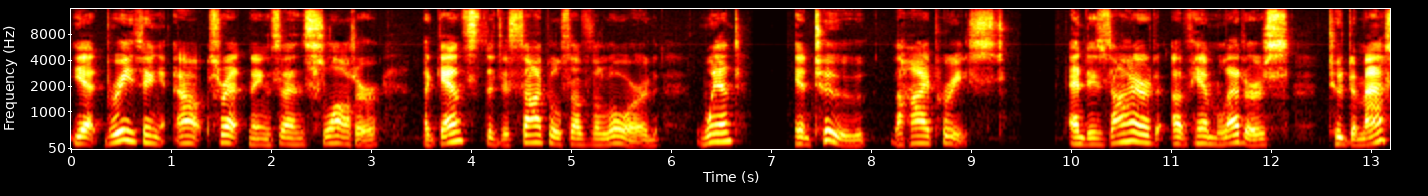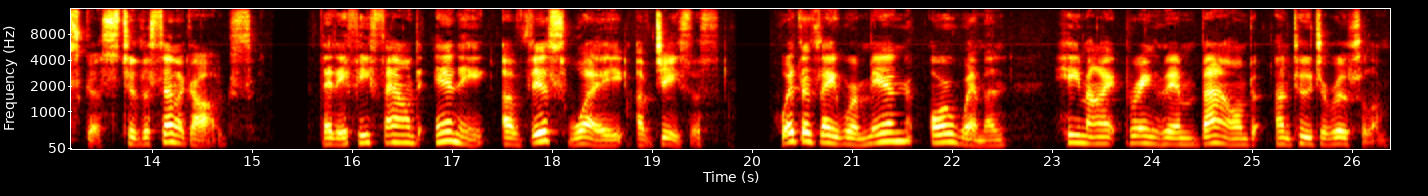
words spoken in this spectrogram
yet breathing out threatenings and slaughter against the disciples of the Lord, went into the high priest and desired of him letters to Damascus to the synagogues, that if he found any of this way of Jesus, whether they were men or women, he might bring them bound unto Jerusalem.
